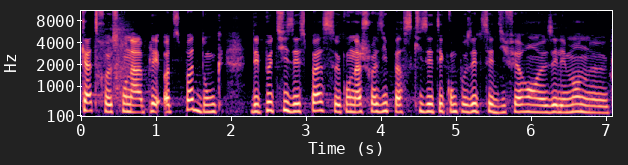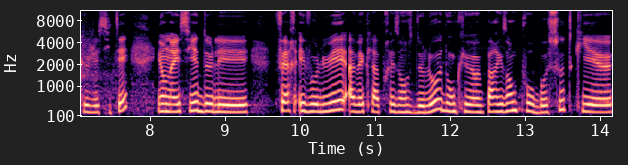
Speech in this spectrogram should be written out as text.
quatre, ce qu'on a appelé hotspots, donc des petits espaces qu'on a choisis parce qu'ils étaient composés de ces différents éléments que j'ai cités. Et on a essayé de les faire évoluer avec la présence de l'eau. Donc, euh, par exemple, pour Bossut, qui est euh,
